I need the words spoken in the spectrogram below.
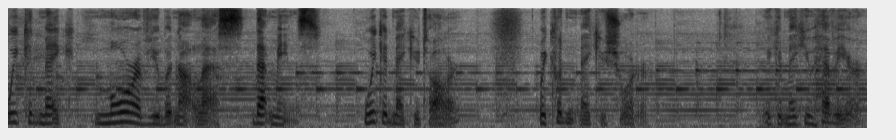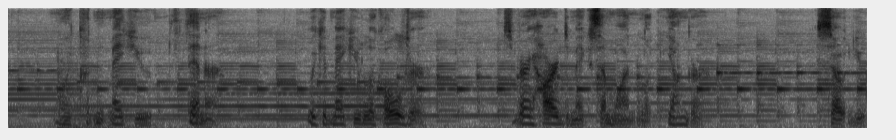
We could make more of you, but not less. That means we could make you taller. We couldn't make you shorter. We could make you heavier. We couldn't make you thinner. We could make you look older. It's very hard to make someone look younger. So you,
